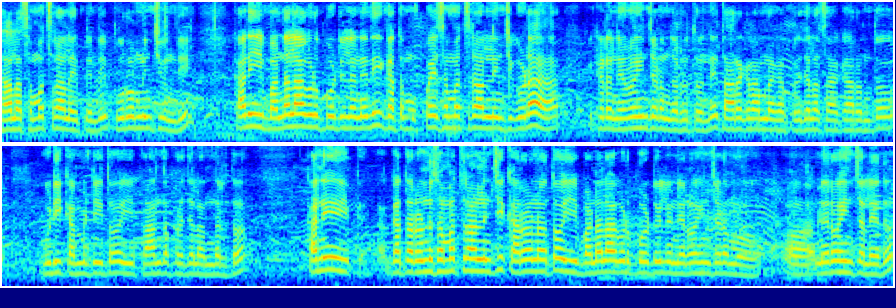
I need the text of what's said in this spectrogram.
చాలా సంవత్సరాలు అయిపోయింది. పూర్వం నుంచి ఉంది. కానీ ఈ బండలాగుడు పోటీలు అనేది గత ముప్పై సంవత్సరాల నుంచి కూడా ఇక్కడ నిర్వహించడం జరుగుతుంది. తారక రామనగర్ ప్రజల సహకారంతో గుడి కమిటీతో ఈ ప్రాంత ప్రజలందరితో. కానీ గత రెండు సంవత్సరాల నుంచి కరోనాతో ఈ బండలాగుడు పోటీలు నిర్వహించడము నిర్వహించలేదు.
